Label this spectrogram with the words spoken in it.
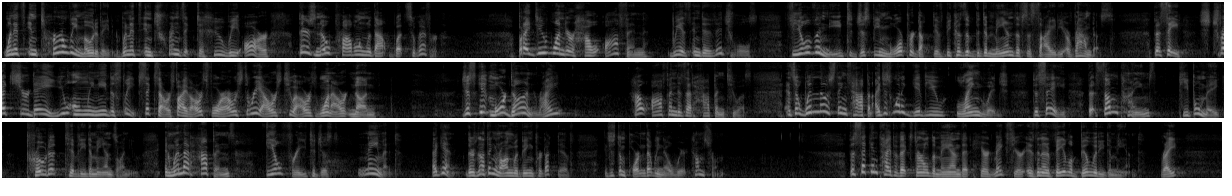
When it's internally motivated, when it's intrinsic to who we are, there's no problem with that whatsoever. But I do wonder how often we as individuals feel the need to just be more productive because of the demands of society around us. That say, stretch your day, you only need to sleep six hours, five hours, four hours, three hours, two hours, one hour, none. Just get more done, right? How often does that happen to us? And so when those things happen, I just want to give you language to say that sometimes people make productivity demands on you. And when that happens, feel free to just name it. Again, there's nothing wrong with being productive. It's just important that we know where it comes from. The second type of external demand that Herod makes here is an availability demand, right?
